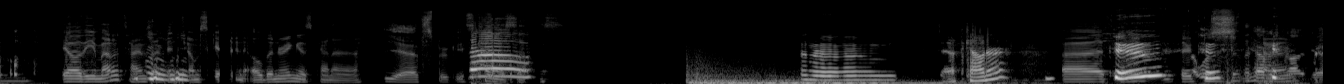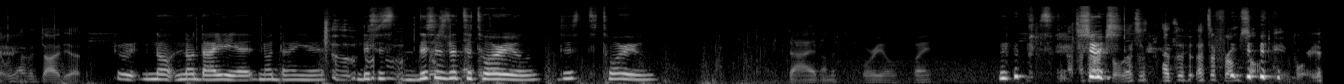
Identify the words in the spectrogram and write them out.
Yo, the amount of times I've been jump scared in Elden Ring is kind of Yeah, it's spooky. No. Um, Death counter? Uh, Two? third- third was, we haven't died yet. We haven't died yet. wait, no, no die yet. No die yet. This is this is the tutorial. This tutorial. Died on the tutorial twice. That's a, Shush. Dark Soul- that's a that's a that's a FromSoft game for you.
